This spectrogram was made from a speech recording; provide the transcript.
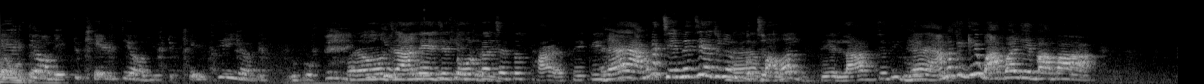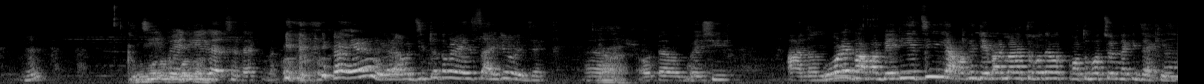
খেলতে হবে একটু খেলতে হবে একটু খেলতেই হবে। মানে ও জানে যে তোর কাছে তো থেকে হ্যাঁ আমাকে চেনে যে এই জন্য হ্যাঁ, করছে বাবা লাভ যদি হ্যাঁ আমাকে কি বাবা রে বাবা। হ্যাঁ? জি বেরিয়ে গেছে দেখ না এরম, আমার জিপটা তোমার এর সাইডে হয়ে যায়। হ্যাঁ, হ্যাঁ। ওটা বেশি আনন্দ। ওরে বাবা বেরিয়েছি। আমাকে দেবার মারাতে বোধ হয় কত বছর নাকি দেখেনি।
